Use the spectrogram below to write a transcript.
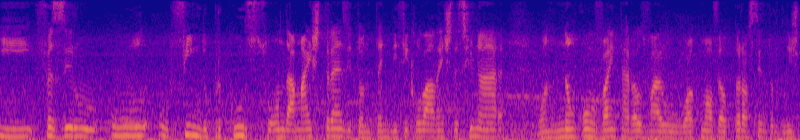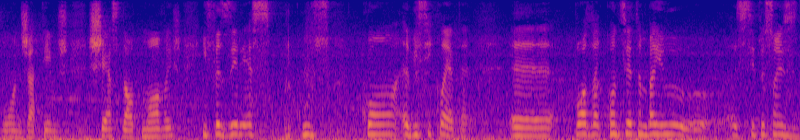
e fazer o, o, o, fim do percurso onde há mais trânsito, onde tenho dificuldade em estacionar, onde não convém estar a levar o automóvel para o centro de Lisboa, onde já temos excesso de automóveis, e fazer esse percurso com a bicicleta. Uh, pode acontecer também uh, situações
